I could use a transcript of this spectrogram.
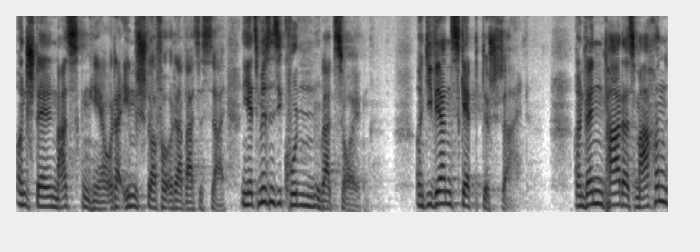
und stellen Masken her oder Impfstoffe oder was es sei. Und jetzt müssen Sie Kunden überzeugen. Und die werden skeptisch sein. Und wenn ein paar das machen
